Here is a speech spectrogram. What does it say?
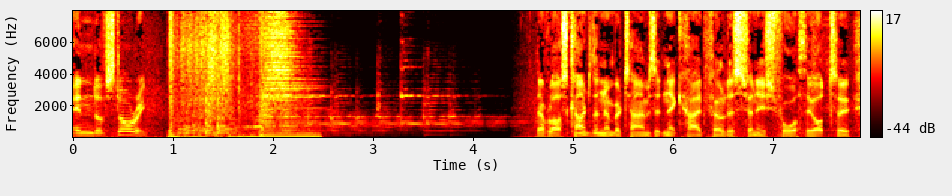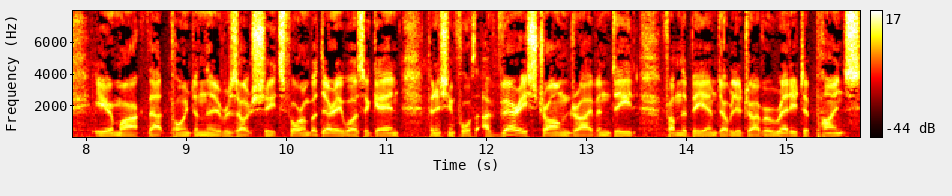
End of story. They've lost count of the number of times that Nick Heidfeld has finished fourth. They ought to earmark that point on the result sheets for him. But there he was again, finishing fourth. A very strong drive indeed from the BMW driver, ready to pounce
